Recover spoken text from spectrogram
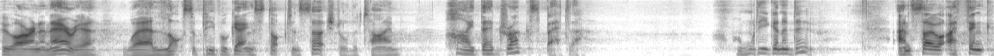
who are in an area where lots of people getting stopped and searched all the time hide their drugs better. And what are you going to do? And so I think,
